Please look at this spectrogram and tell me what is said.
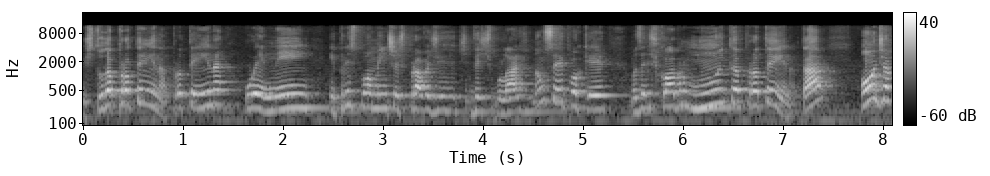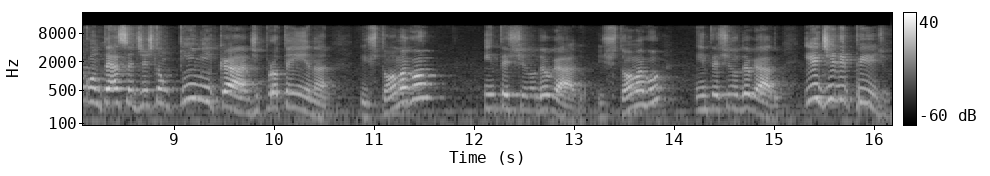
Estuda proteína. Proteína, o Enem e principalmente as provas de vestibulares, não sei porquê, mas eles cobram muita proteína, tá? Onde acontece a digestão química de proteína? Estômago, intestino delgado. Estômago, intestino delgado. E de lipídio?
